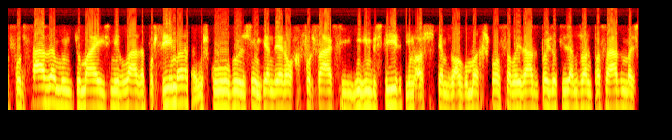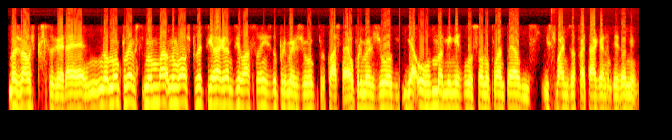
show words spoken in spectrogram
reforçada, muito mais nivelada por cima. Os clubes entenderam reforçar-se e investir e nós temos alguma responsabilidade depois do que fizemos o ano passado, mas, mas vamos perceber. É, não, não, podemos, não, não vamos poder tirar grandes ilações do primeiro jogo, porque lá está, é o primeiro jogo e houve uma mini revolução no plantel e isso, isso vai nos afetar garantidamente.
